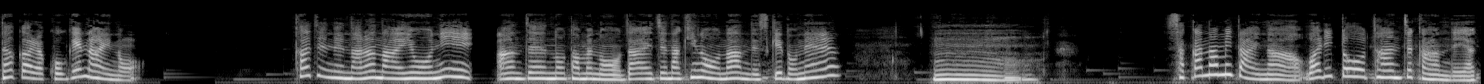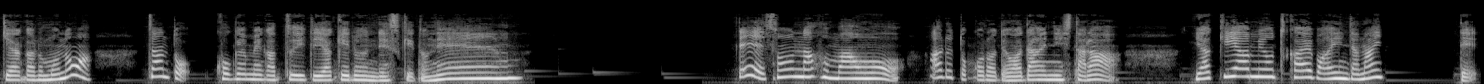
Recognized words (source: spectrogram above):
だから焦げないの。火事にならないように安全のための大事な機能なんですけどね。うーん。魚みたいな割と短時間で焼き上がるものは、ちゃんと焦げ目がついて焼けるんですけどね。で、そんな不満をあるところで話題にしたら、焼き網を使えばいいんじゃないって。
